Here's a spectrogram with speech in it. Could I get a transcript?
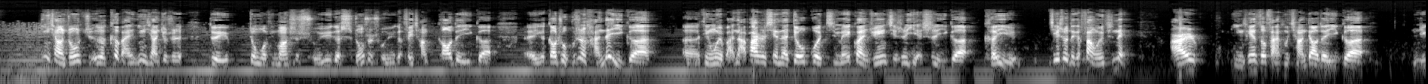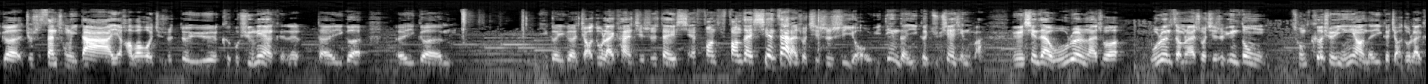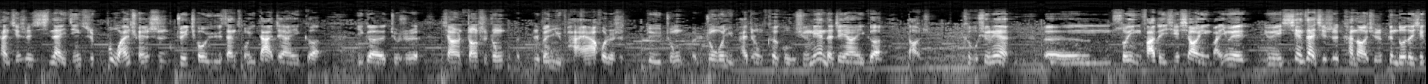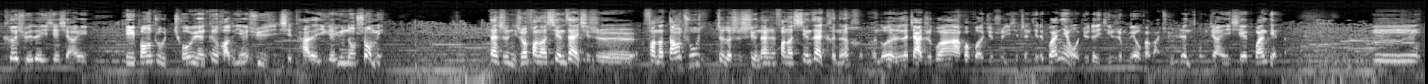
印象中这个刻板印象就是对于。中国乒乓是属于一个始终是处于一个非常高的一个，呃，一个高处不胜寒的一个呃定位吧。哪怕是现在丢过几枚冠军，其实也是一个可以接受的一个范围之内。而影片所反复强调的一个一个就是三重一大也好，包括就是对于刻苦训练可能的一个呃一个。一个一个角度来看，其实，在现放放在现在来说，其实是有一定的一个局限性的吧。因为现在无论来说，无论怎么来说，其实运动从科学营养的一个角度来看，其实现在已经是不完全是追求于三重一大这样一个一个，就是像当时中日本女排啊，或者是对于中中国女排这种刻苦训练的这样一个导致刻苦训练。呃，所引发的一些效应吧，因为因为现在其实看到，其实更多的一些科学的一些响应，可以帮助球员更好的延续一些他的一个运动寿命。但是你说放到现在，其实放到当初这个是适用，但是放到现在，可能很很多人的价值观啊，包括就是一些整体的观念，我觉得已经是没有办法去认同这样一些观点的。嗯。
